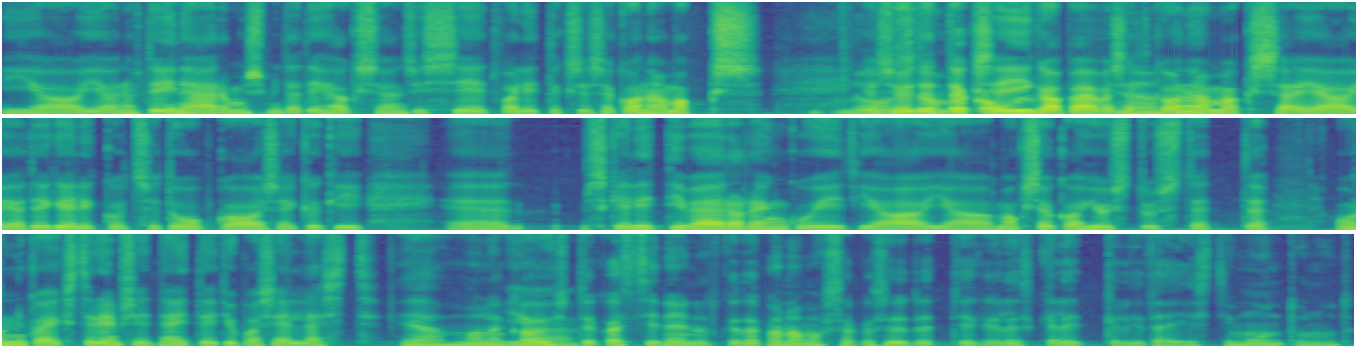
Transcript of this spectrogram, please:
ja, ja noh, teine äärmus, mida tehakse, on siis see, et valitakse see kanamaks no, ja söödetakse igapäevaselt ja. kanamaksa ja, ja tegelikult see toob kaasa ikkagi eh, skeleti väärarenguid ja, ja maksakahjustust, et on ka ekstreemseid näiteid juba sellest. jaa, ma olen ka ja... ühte kassi näinud, keda kanamaksaga söödeti ja kelle skelett oli täiesti moondunud.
